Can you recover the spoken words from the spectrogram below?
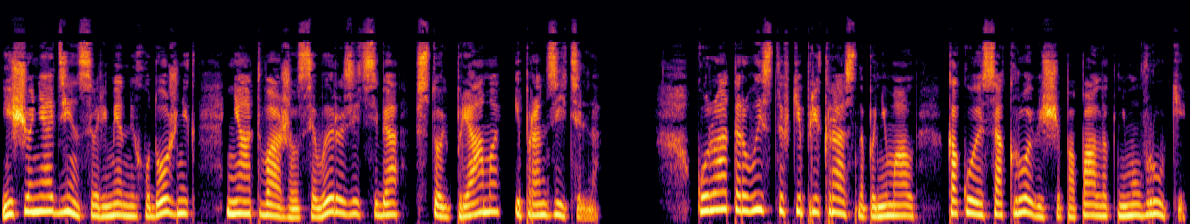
Еще ни один современный художник не отважился выразить себя столь прямо и пронзительно. Куратор выставки прекрасно понимал, какое сокровище попало к нему в руки,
